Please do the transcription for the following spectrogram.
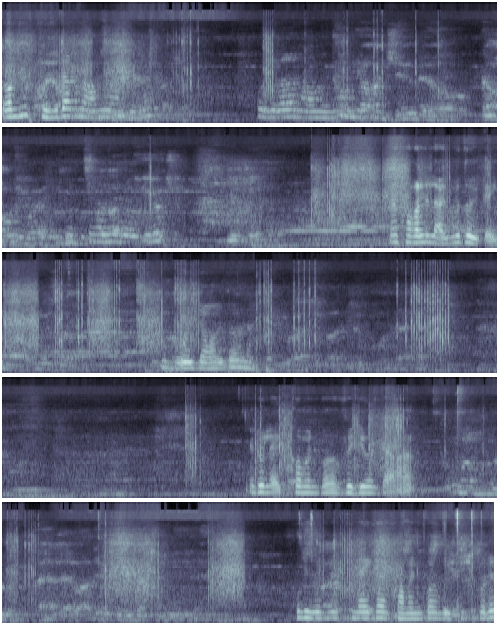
我们苦的很，我们苦的很，我们。সকালে লাগবে তো ওইটাই বই জমা দিতে হবে না একটু লাইক কমেন্ট করো ভিডিওটা লাইক আর কমেন্ট করো বেশি বেশি করে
